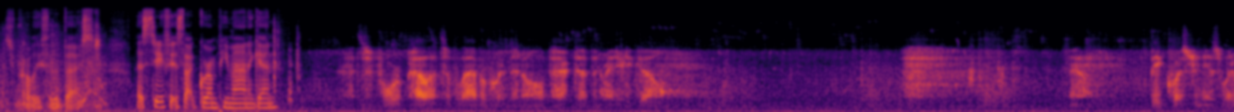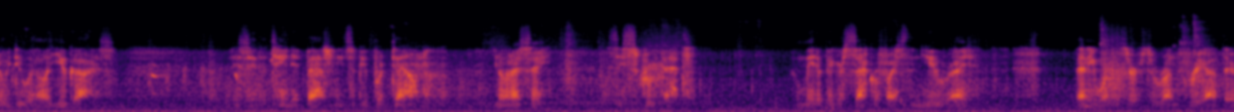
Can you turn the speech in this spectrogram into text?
It's probably for the best. Let's see if it's that grumpy man again. That's four pallets of lab equipment all packed up and ready to go. Big question is, what do we do with all you guys? They say the tainted batch needs to be put down. You know what I say? I say screw that. Who made a bigger sacrifice than you, right? Anyone deserves to run free out there.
